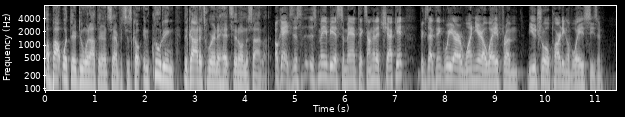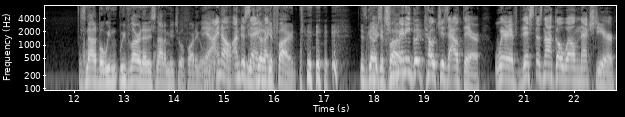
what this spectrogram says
about what they're doing out there in San Francisco, including the guy that's wearing a headset on the sideline. Okay, so this this may be a semantics. I'm going to check it because I think we are one year away from mutual parting of ways season. It's not, but we we've learned that it's not a mutual parting. of Yeah, ways. Yeah, I know. I'm just saying. He's saying, gonna get fired. He's gonna There's get too fired. many good coaches out there where if this does not go well next year,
